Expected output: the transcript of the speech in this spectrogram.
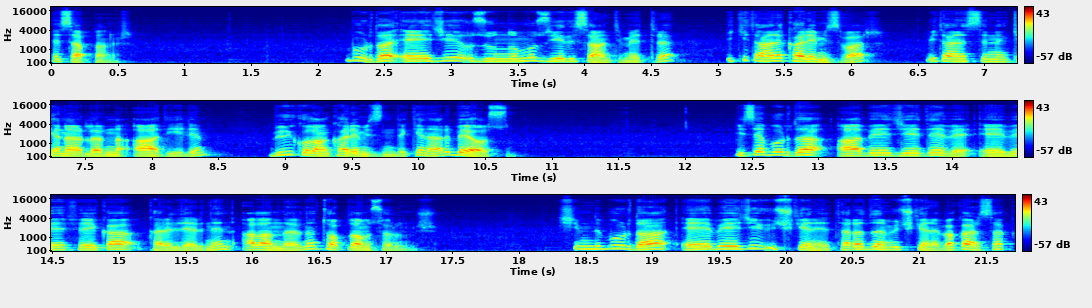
hesaplanır. Burada EC uzunluğumuz 7 santimetre. İki tane karemiz var. Bir tanesinin kenarlarına A diyelim. Büyük olan karemizin de kenarı B olsun. Bize burada ABCD ve EBFK karelerinin alanlarının toplamı sorulmuş. Şimdi burada EBC üçgeni taradığım üçgene bakarsak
